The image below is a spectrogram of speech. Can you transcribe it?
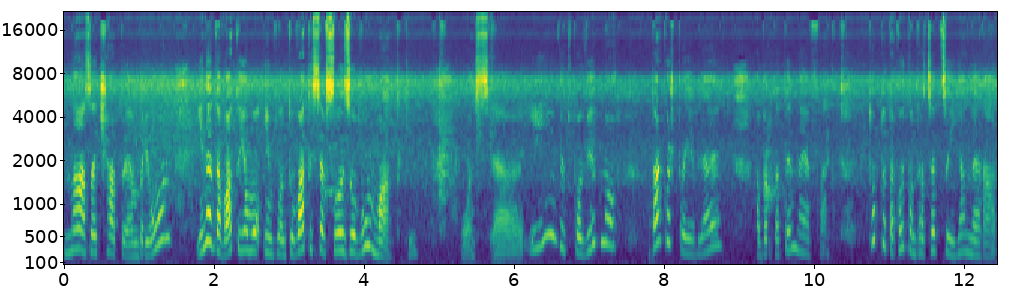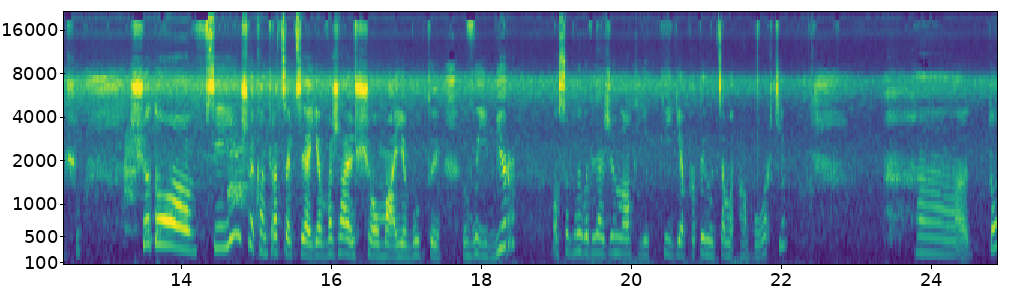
на зачатий ембріон і не давати йому імплантуватися в слизову матки. Ось, е, і відповідно також проявляє абортативний ефект. Тобто такої контрацепції я не раджу. Щодо всієї іншої контрацепції, я вважаю, що має бути вибір, особливо для жінок, які є противницями абортів. То,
